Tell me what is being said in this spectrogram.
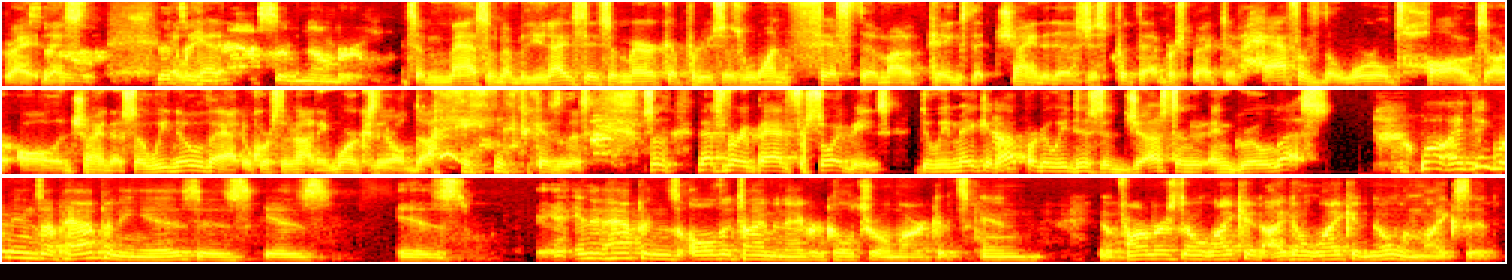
Right. So that's that's a had, massive number. It's a massive number. The United States of America produces one fifth the amount of pigs that China does. Just put that in perspective. Half of the world's hogs are all in China. So we know that. Of course, they're not anymore because they're all dying because of this. So that's very bad for soybeans. Do we make it up or do we just adjust and, and grow less? Well, I think what ends up happening is is is is and it happens all the time in agricultural markets and know, farmers don't like it. I don't like it. No one likes it.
